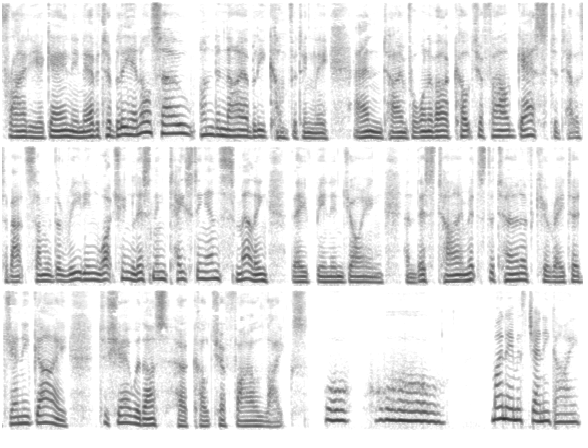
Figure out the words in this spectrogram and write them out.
Friday again, inevitably and also undeniably comfortingly, and time for one of our culture file guests to tell us about some of the reading, watching, listening, tasting, and smelling they've been enjoying. And this time it's the turn of curator Jennie Guy to share with us her culture file likes. Oh, oh. My name is Jennie Guy.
